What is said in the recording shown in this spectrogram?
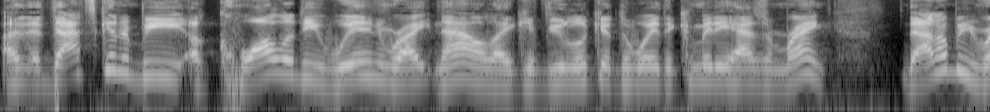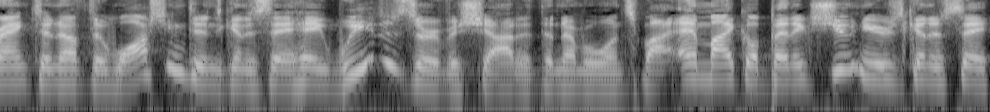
uh, that's going to be a quality win right now. Like if you look at the way the committee has them ranked, that'll be ranked enough that Washington's going to say, "Hey, we deserve a shot at the number one spot," and Michael Penix Jr. is going to say,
